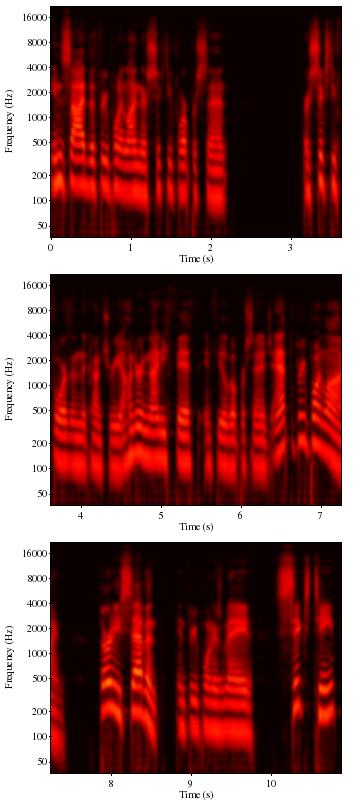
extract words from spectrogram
Inside the three point line, they're 64% or 64th in the country, 195th in field goal percentage, and at the three point line, 37th in three pointers made, 16th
